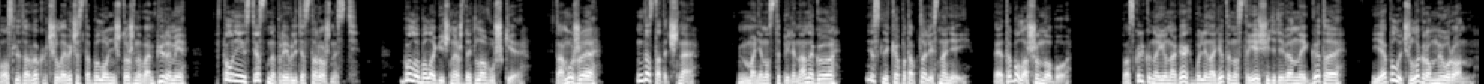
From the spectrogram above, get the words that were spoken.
После того, как человечество было уничтожено вампирами, Вполне естественно проявлять осторожность. Было бы логично ждать ловушки. К тому же... Достаточно. Мне наступили на ногу и слегка потоптались на ней. Это была Шинобу. Поскольку на её ногах были надеты настоящие деревянные гата, я получил огромный урон.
